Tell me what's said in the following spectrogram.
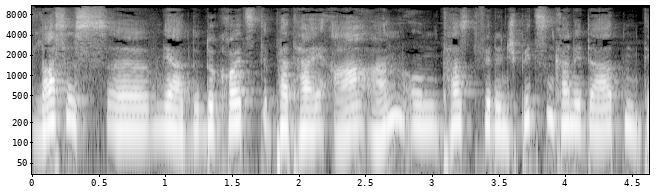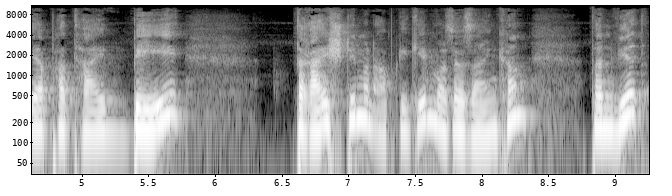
lass es, äh, ja, du, du kreuzt Partei A an und hast für den Spitzenkandidaten der Partei B drei Stimmen abgegeben, was er sein kann, dann wird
